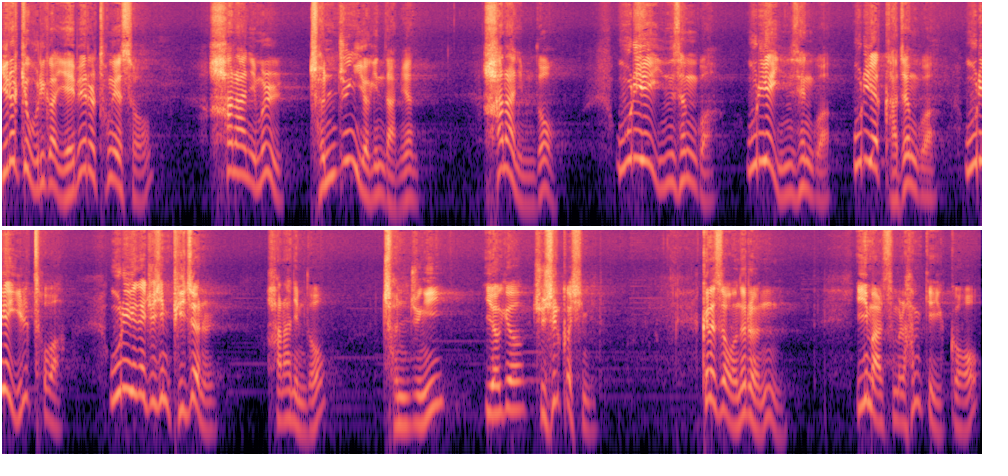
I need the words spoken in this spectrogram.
이렇게 우리가 예배를 통해서 하나님을 존중히 여긴다면 하나님도 우리의 인생과 우리의 인생과 우리의 가정과 우리의 일터와 우리에게 주신 비전을 하나님도 존중히 여겨 주실 것입니다. 그래서 오늘은 이 말씀을 함께 읽고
